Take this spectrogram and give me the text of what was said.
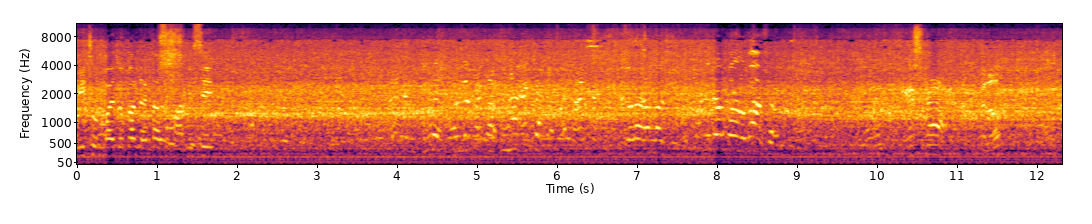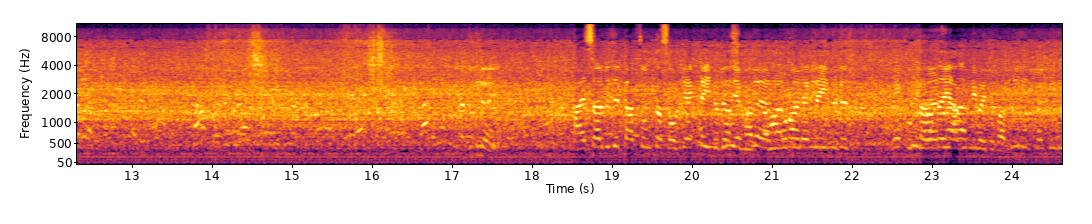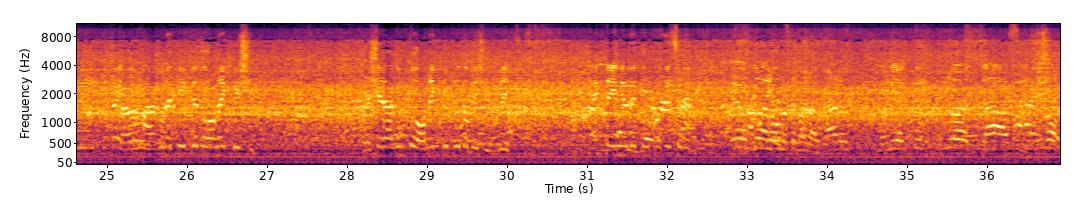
মিঠুন ভাই দোকান, একটা ফার্মেসি। হ্যালো ফায়ার সার্ভিসের কাজ চলতেছে অলরেডি একটা ইউনিট আছে। আমার মনে হয় একটা ইউনিটে খুব তাড়াতাড়ি আগুন নিভাইতে পারবে। কারণ আগুনের তীব্রতা অনেক বেশি। গ্যাসের আগুন তো অনেক তীব্রতা বেশি অনেক। একটা ইউনিটে কোনো কিছু নেই। মানে একদম পুরো যা আছে সব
